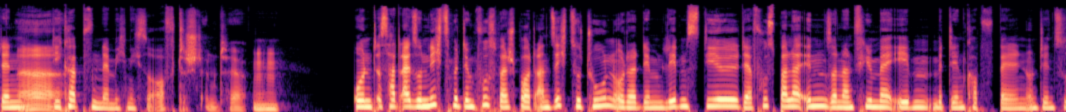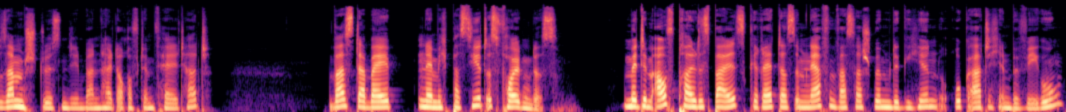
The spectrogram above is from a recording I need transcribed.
denn Ah. die köpfen nämlich nicht so oft. Das stimmt, ja. Mhm. Und es hat also nichts mit dem Fußballsport an sich zu tun oder dem Lebensstil der FußballerInnen, sondern vielmehr eben mit den Kopfbällen und den Zusammenstößen, die man halt auch auf dem Feld hat. Was dabei nämlich passiert, ist folgendes. Mit dem Aufprall des Balls gerät das im Nervenwasser schwimmende Gehirn ruckartig in Bewegung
